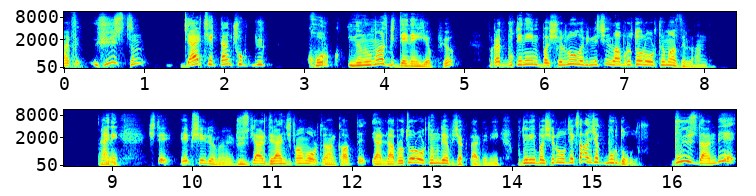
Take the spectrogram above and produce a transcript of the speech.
Yani Houston gerçekten çok büyük kork, inanılmaz bir deney yapıyor. Fakat bu deneyin başarılı olabilmesi için laboratuvar ortamı hazırlandı. Yani işte hep şey diyorum yani rüzgar direnci falan ortadan kalktı. Yani laboratuvar ortamında yapacaklar deneyi. Bu deney başarılı olacaksa ancak burada olur. Bu yüzden de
